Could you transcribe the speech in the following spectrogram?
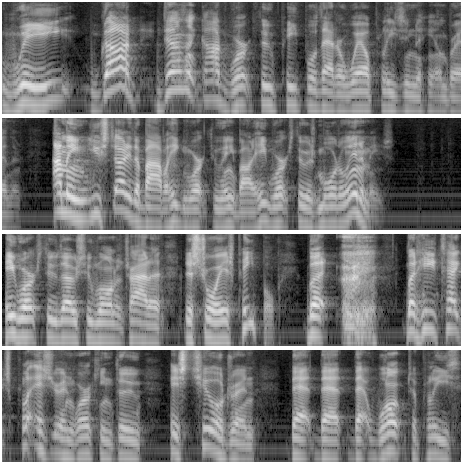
we, God, doesn't God work through people that are well pleasing to Him, brethren? I mean, you study the Bible, He can work through anybody. He works through His mortal enemies, He works through those who want to try to destroy His people. But, but He takes pleasure in working through His children that, that, that want to please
